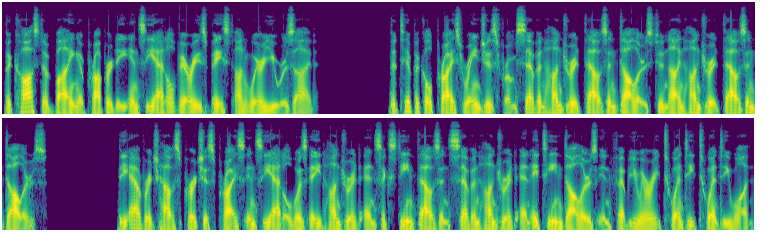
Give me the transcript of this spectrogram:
The cost of buying a property in Seattle varies based on where you reside. The typical price ranges from $700,000 to $900,000. The average house purchase price in Seattle was $816,718 in February 2021.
